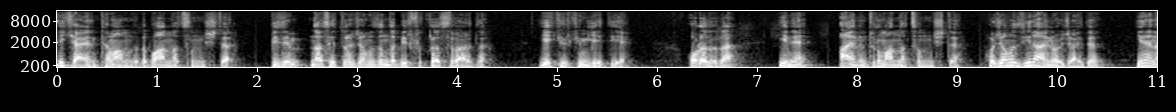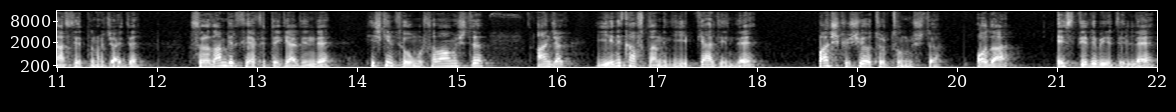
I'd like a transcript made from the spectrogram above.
Hikayenin tamamında da bu anlatılmıştı. Bizim Nasrettin hocamızın da bir fıkrası vardı. Ye kürküm ye diye. Orada da yine aynı durum anlatılmıştı. Hocamız yine aynı hocaydı. Yine Nasrettin hocaydı. Sıradan bir kıyafette geldiğinde hiç kimse umursamamıştı. Ancak yeni kaftanı giyip geldiğinde baş köşeye oturtulmuştu. O da esprili bir dille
